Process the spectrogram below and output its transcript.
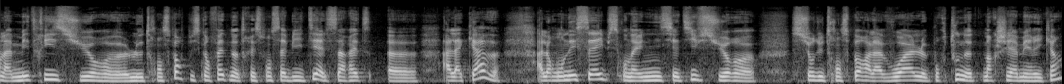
la maîtrise sur euh, le transport, puisqu'en fait notre responsabilité, elle s'arrête euh, à la cave. Alors on essaye, puisqu'on a une initiative sur euh, sur du transport à la voile pour tout notre marché américain.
